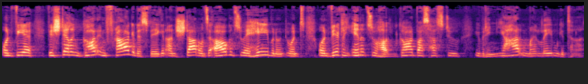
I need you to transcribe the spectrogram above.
und wir, wir stellen Gott in Frage deswegen, anstatt unsere Augen zu erheben und, und, und wirklich innezuhalten. Gott, was hast du über den Jahren in mein Leben getan?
